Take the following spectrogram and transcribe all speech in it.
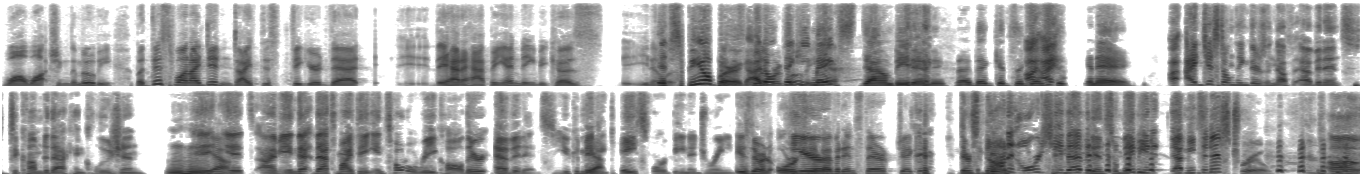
while watching the movie, but this one I didn't. I just figured that they had a happy ending because you know It's Spielberg. it's a I don't Spielberg think he movie, makes downbeat endings. I think it's against I- his DNA. I, I just don't think there's enough evidence to come to that conclusion. Hmm It- Yeah. It's, I mean, that, that's my thing. In Total Recall, there evidence. You can make Yeah. a case for it being a dream. Is there an orgy Here- of evidence there, Jacob? There's not an orgy of evidence, so maybe it, that means it is true. Um,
